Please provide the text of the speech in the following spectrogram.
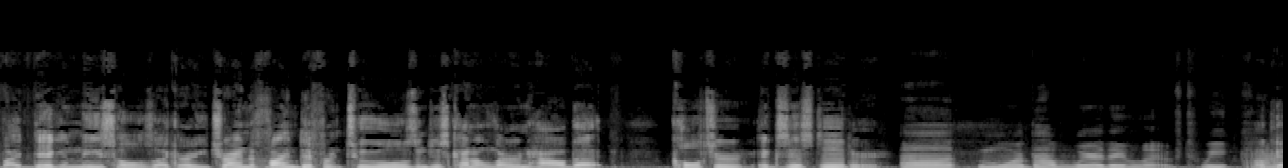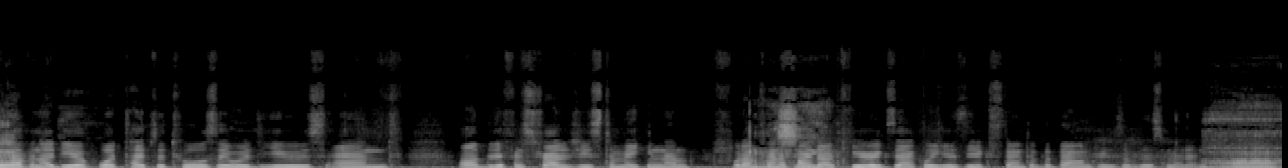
by digging these holes? Like, are you trying to find different tools and just kind of learn how that culture existed, or? Uh, more about where they lived. We kind Okay. of have an idea of what types of tools they would use and uh, the different strategies to making them. What I'm trying to find out here exactly is the extent of the boundaries of this midden. Ah,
